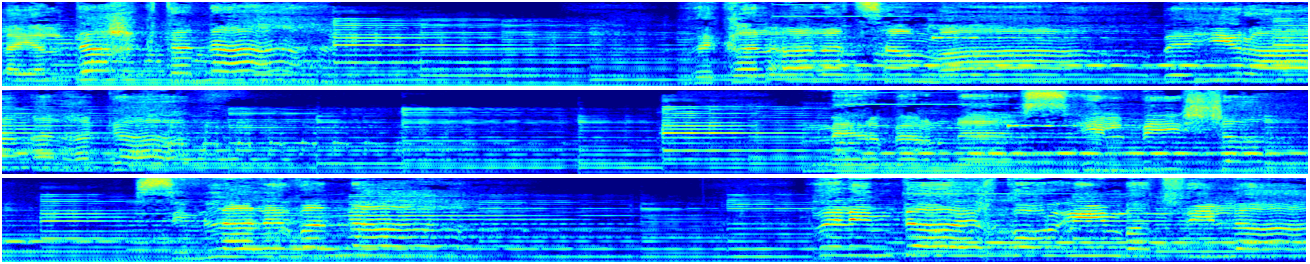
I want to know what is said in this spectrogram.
לילדה הקטנה וקל על הצמא בהירה על הגב. מר ברנס הלבישה שמלה לבנה ולימדה איך קוראים בתפילה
